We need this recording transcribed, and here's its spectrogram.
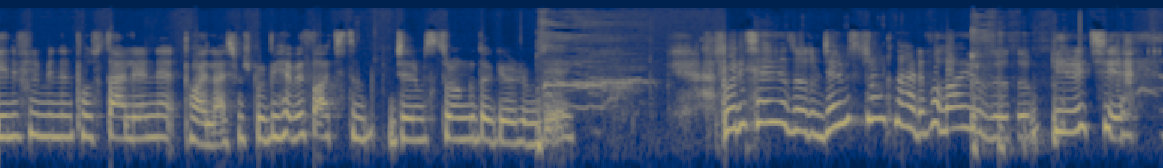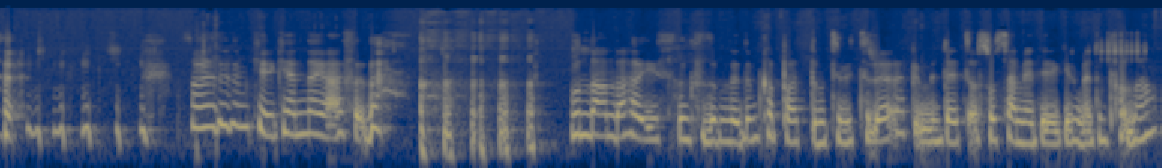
yeni filminin posterlerini paylaşmış. Böyle bir heves açtım Jeremy Strong'u da görürüm diye. Böyle şey yazıyordum. Jeremy Strong nerede falan yazıyordum. Guy Ritchie. Sonra dedim ki kendine gel Seda. Bundan daha iyisin kızım dedim. Kapattım Twitter'ı. Bir müddet o sosyal medyaya girmedim falan.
